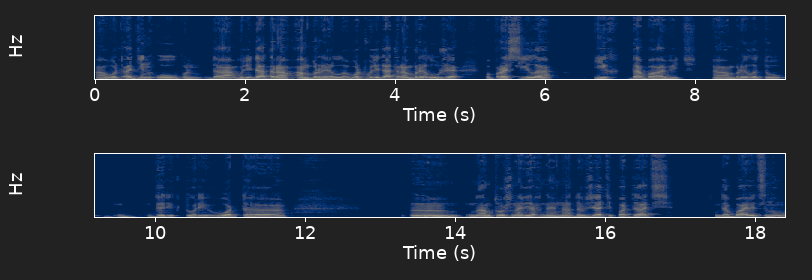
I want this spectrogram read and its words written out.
а вот один open, да, валидатор umbrella. Вот валидатор umbrella уже попросила их добавить. Umbrella to директории. Вот э, э, нам тоже, наверное, надо взять и подать, добавиться. Но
